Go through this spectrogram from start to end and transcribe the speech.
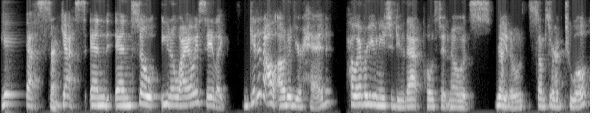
yes okay. yes and and so you know i always say like get it all out of your head however you need to do that post-it notes yeah. you know some sort yeah. of tool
